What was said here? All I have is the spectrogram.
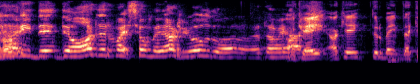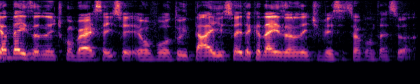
e The, The Order vai ser o melhor jogo do ano, eu também Ok, ok, tudo bem. Daqui a 10 anos a gente conversa isso, eu vou twittar isso, aí daqui a 10 anos a gente vê se isso acontece ou não.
